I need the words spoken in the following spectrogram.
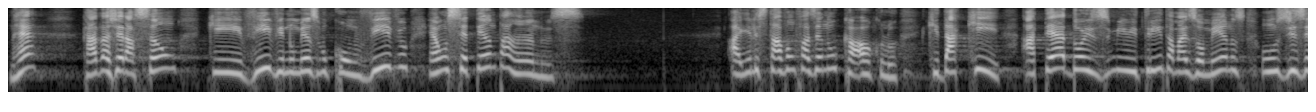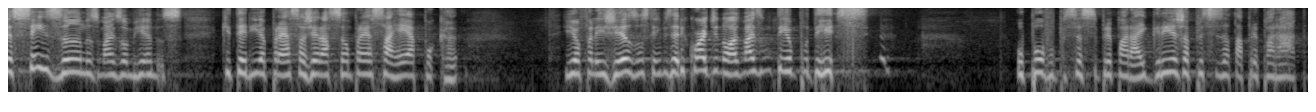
né? Cada geração que vive no mesmo convívio é uns 70 anos. Aí eles estavam fazendo um cálculo que daqui até 2030, mais ou menos, uns 16 anos mais ou menos, que teria para essa geração, para essa época. E eu falei: Jesus, tem misericórdia de nós, mais um tempo desse. O povo precisa se preparar, a igreja precisa estar preparada.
